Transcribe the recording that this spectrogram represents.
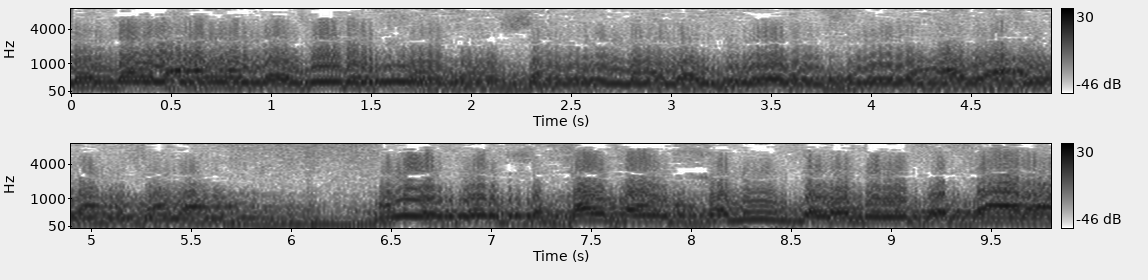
من دال آيان موجود حسن من بعد الدليل سبيل هذا الله تعالى ہمیں قرص خوفا شدید درجل کفارا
